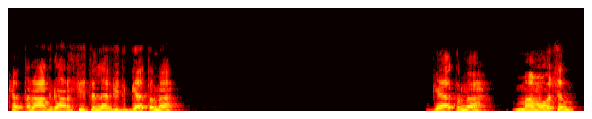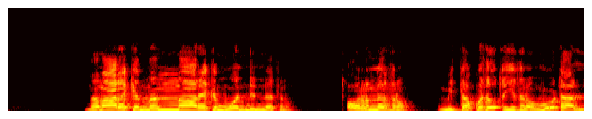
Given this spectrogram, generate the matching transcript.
ከጥላት ጋር ፊት ለፊት ገጥመህ ገጥመህ መሞትም መማረክም መማረክም ወንድነት ነው። ጦርነት ነው። የሚተኮሰው ጥይት ነው። ሞት አለ፣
